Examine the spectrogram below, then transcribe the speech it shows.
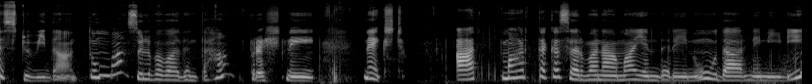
ಎಷ್ಟು ವಿಧ? ತುಂಬ ಸುಲಭವಾದಂತಹ ಪ್ರಶ್ನೆ. ನೆಕ್ಸ್ಟ್, ಆತ್ಮಾರ್ಥಕ ಸರ್ವನಾಮ ಎಂದರೇನು? ಉದಾಹರಣೆ ನೀಡಿ.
